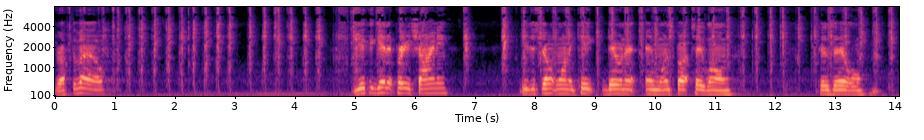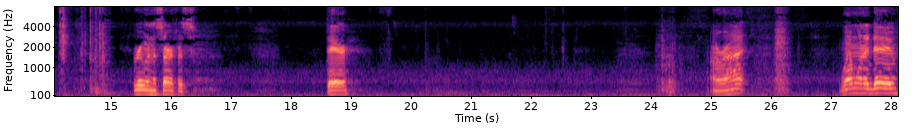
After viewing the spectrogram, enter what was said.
Rough the valve. You could get it pretty shiny. You just don't want to keep doing it in one spot too long. Because it'll ruin the surface. There. Alright. What I'm to do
